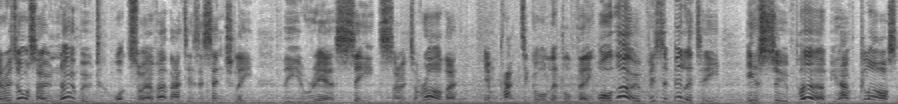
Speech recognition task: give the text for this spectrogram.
There is also no boot whatsoever, that is essentially the rear seat, so it's a rather impractical little thing. Although visibility is superb, you have glass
